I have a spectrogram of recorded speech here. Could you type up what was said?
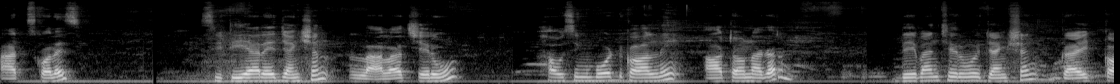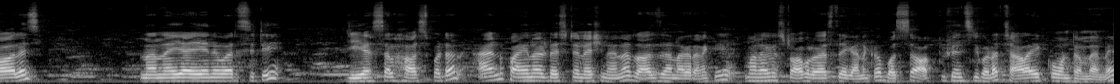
arts college సిటీఆర్ఏ junction Lala Cheruvu housing board colony auto Nagar Dewan Cheruvu junction guide college Nannaya university GSL hospital and final destination అయిన రాజధాని నగరానికి మనకు స్టాపులు వేస్తే కనుక బస్సు ఆక్యుపెన్సీ కూడా చాలా ఎక్కువ ఉంటుందండి.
